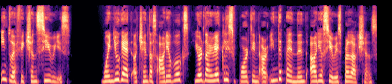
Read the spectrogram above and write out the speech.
into a fiction series. When you get Ochenta's audiobooks, you're directly supporting our independent audio series productions.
